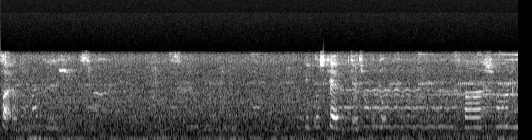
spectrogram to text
What? People's characters. Fashion.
